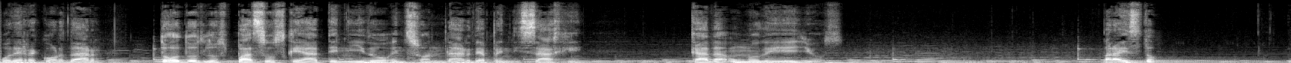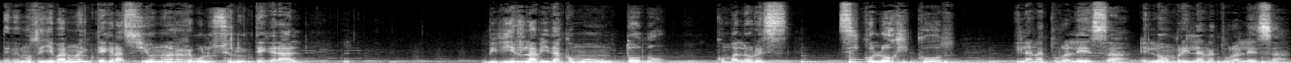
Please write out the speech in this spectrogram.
puede recordar todos los pasos que ha tenido en su andar de aprendizaje, cada uno de ellos. Para esto, debemos de llevar una integración, una revolución integral, vivir la vida como un todo, con valores psicológicos y la naturaleza, el hombre y la naturaleza.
